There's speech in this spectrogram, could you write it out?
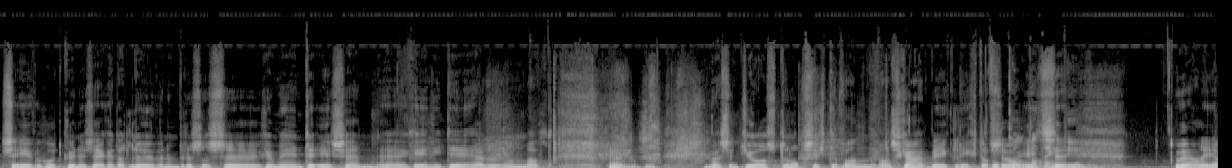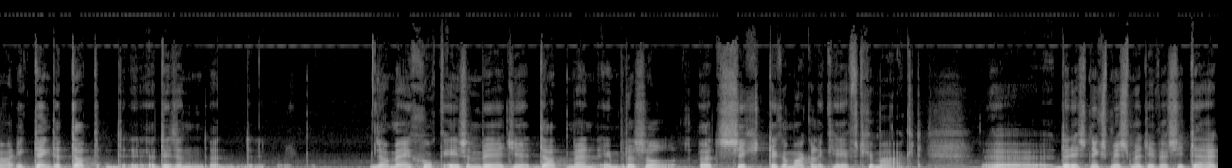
ze even goed kunnen zeggen dat Leuven een Brusselse gemeente is en geen idee hebben van wat waar Sint-Joost ten opzichte van, van Schaarbeek ligt of Hoe zoiets. Komt dat, denk je? Wel, ja, ik denk dat dat. Het is een. Ja, mijn gok is een beetje dat men in Brussel het zich te gemakkelijk heeft gemaakt. Uh, er is niks mis met diversiteit,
